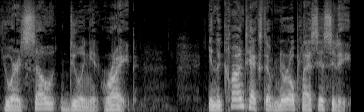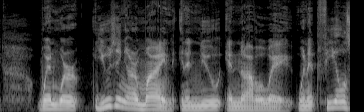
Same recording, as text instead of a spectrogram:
You are so doing it right. In the context of neuroplasticity, when we're using our mind in a new and novel way, when it feels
